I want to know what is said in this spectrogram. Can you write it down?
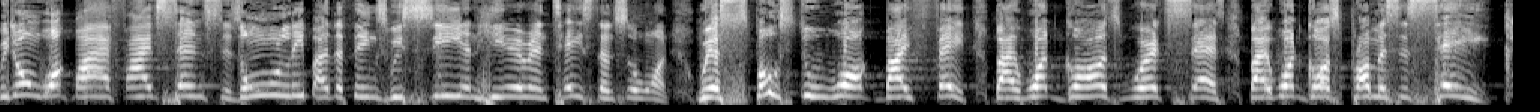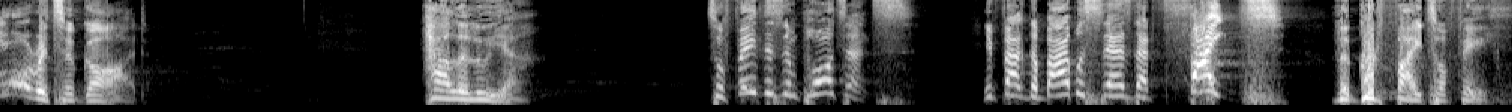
We don't walk by our five senses, only by the things we see and hear and taste and so on. We're supposed to walk by faith, by what God's word says, by what God's promises say. Glory to God. Hallelujah. So faith is important. In fact, the Bible says that fight the good fight of faith.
